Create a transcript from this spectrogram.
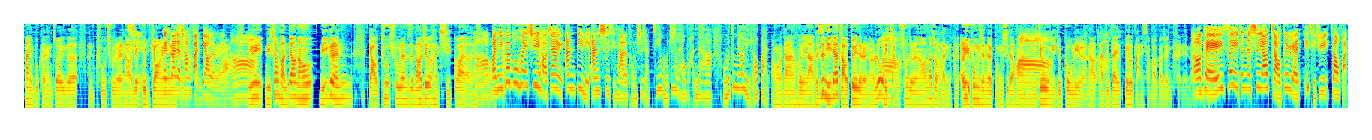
那你不可能做一个很突出的人，然后就不 join，跟大家唱反调的人啊哦，因为你唱反调，然后你一个人搞突出这样子，然后就很奇怪了。哦，把你会不会去好像暗地里暗示其他的同事讲，今天我们就是来玩的啊，我们这么要理老板？哦，当然会啦。可是你一定要找对的人哦。如果你哦找错的人哦，那种很很耳语风尘的同事的话，哦你就你就够力了。然后他就在背后打你小报告，就很可怜了。OK，所以真的是要找对人一起去造反。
